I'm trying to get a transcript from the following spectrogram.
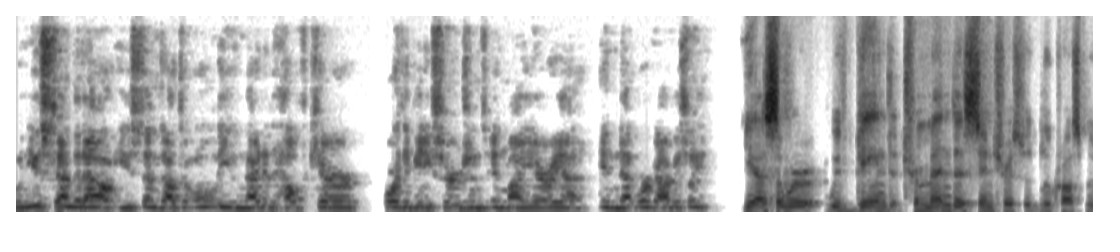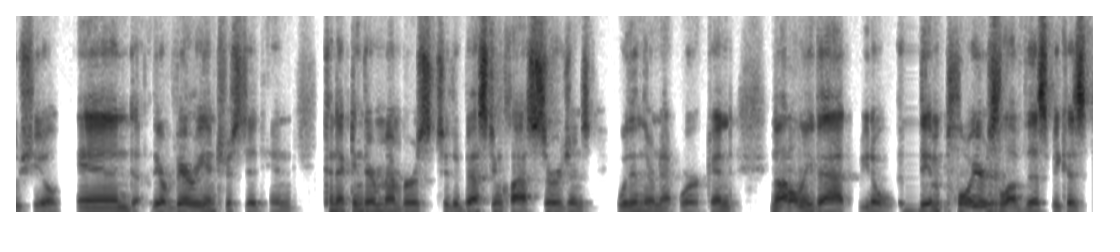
When you send it out, you send it out to only United Healthcare orthopedic surgeons in my area, in network, obviously. Yeah, so we're we've gained tremendous interest with Blue Cross Blue Shield, and they're very interested in connecting their members to the best in class surgeons within their network. And not only that, you know, the employers love this because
